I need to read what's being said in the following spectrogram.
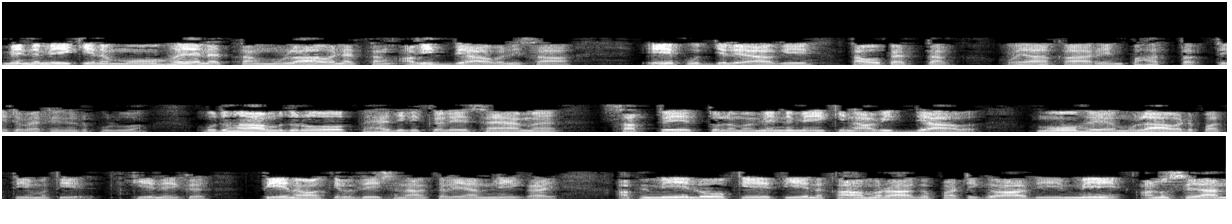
මෙන්න මේ කියන මෝහය නැත්තම් මුලාව නැත්තම් අවිද්‍යාව නිසා ඒ පුජ්‍යලයාගේ තව පැත්තක් ඔය ආකාරයෙන් පහත් තත්ත්වයට වැටෙන්නට පුළුවන්. බුදුහාමුදුරෝ පැහැදිලි කළේ සෑම සත්වයේ තුළම මෙන්න මේ කියන අවිද්‍යාව, මෝහය, මුලාවටපත් වීම කියන එක තියෙනවා කියලා දේශනා කළ යන්නේ ඒකයි. අපි මේ ලෝකයේ තියෙන කාමරාග, පටිඝ ආදී මේ අනුසයන්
